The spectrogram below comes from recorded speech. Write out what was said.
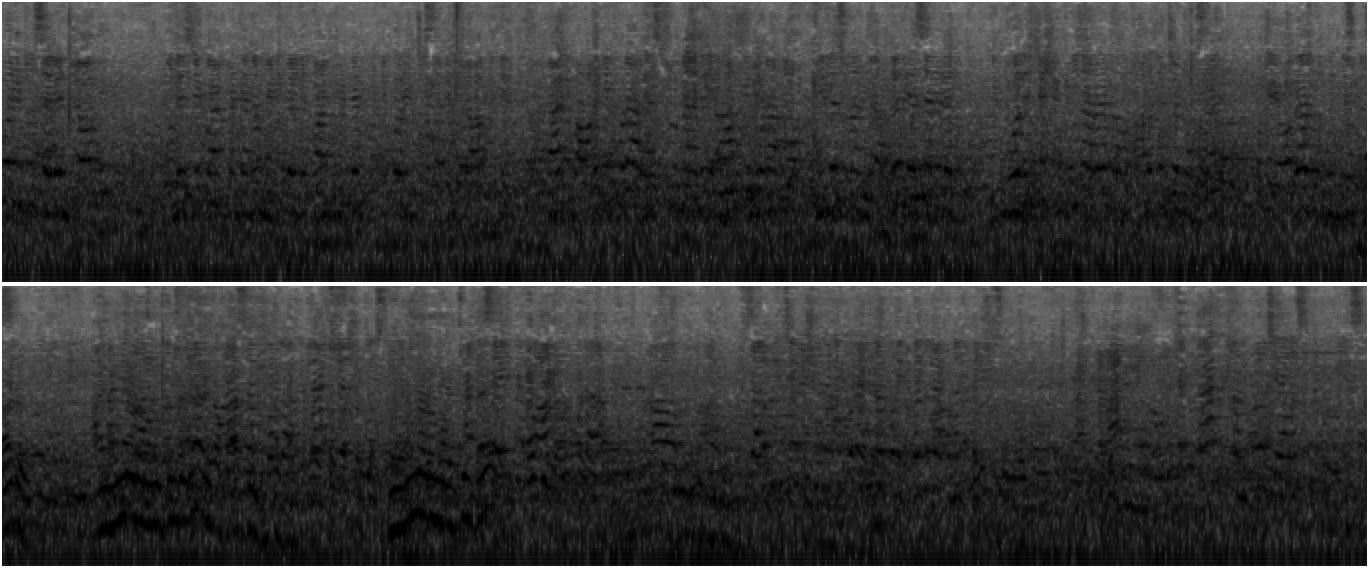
ఫోర్ ఇంటూ సెవెన్ జాబ్ ఇది. పోలీస్ డిపార్ట్మెంట్ అయినా medical department twenty four into seven job ఇది. కానీ వాళ్ళకి కూడా రెస్ట్ ఉండాలి వాళ్ళకి కూడా సీరియస్ ఉండాలి మీరు అర్థం చేశారు లేదు పోలీస్ స్టేషన్ చూసారా ఆలోచించండి ఒకసారి. ఒక యోగా రూమ్ ఉంది ఒక కాదు. సిట్టింగ్ రూమ్ ఉంది. ఆయన అంటే ముందు వాళ్ళు అనుకుంటుంటే కూడా ఇంకా పార్టీ ఒక relaxation మీ ముందు ఎవరైనా అనుకుంటే At the same time వాళ్ళు కూడా, ఆ, సెలవులు ఇచ్చే విషయంలో కూడా ఎక్కడ కూడా ఇబ్బంది లేకుండా చట్టాన్ని కంట్రోల్ చేయాల్సిన పోలీసు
